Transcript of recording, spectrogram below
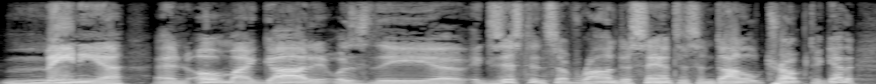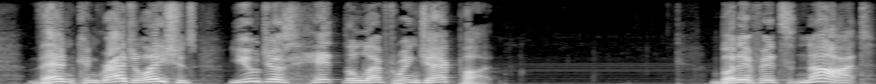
mania and oh my God, it was the uh, existence of Ron DeSantis and Donald Trump together, then congratulations, you just hit the left wing jackpot. But if it's not,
